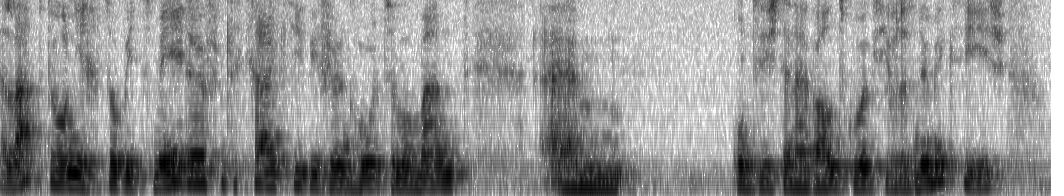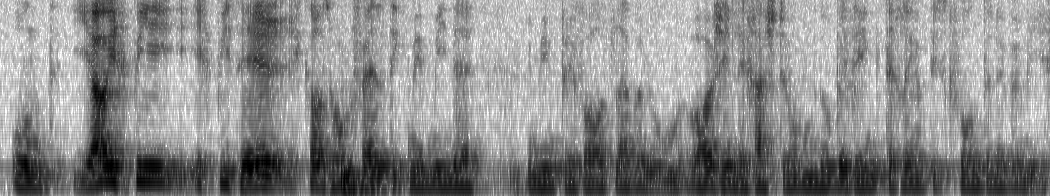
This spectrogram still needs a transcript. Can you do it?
erlebt, wo ich so ein bisschen mehr in der Öffentlichkeit war, für einen kurzen Moment. Ähm, und es war dann auch ganz gut, dass das nicht mehr war. Und ja, ich bin, ich bin sehr, ich gehe sorgfältig mit, meine, mit meinem Privatleben um. Wahrscheinlich hast du darum nur bedingt ein bisschen etwas gefunden über mich.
